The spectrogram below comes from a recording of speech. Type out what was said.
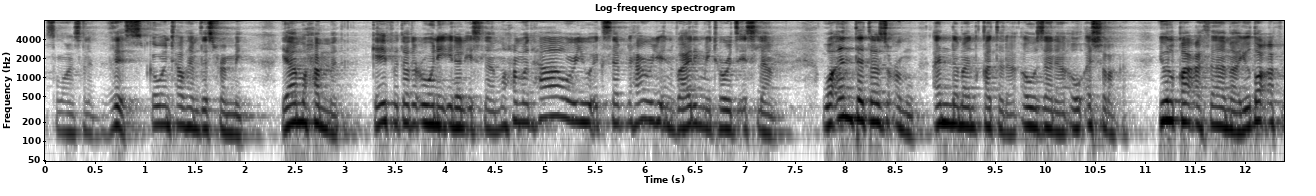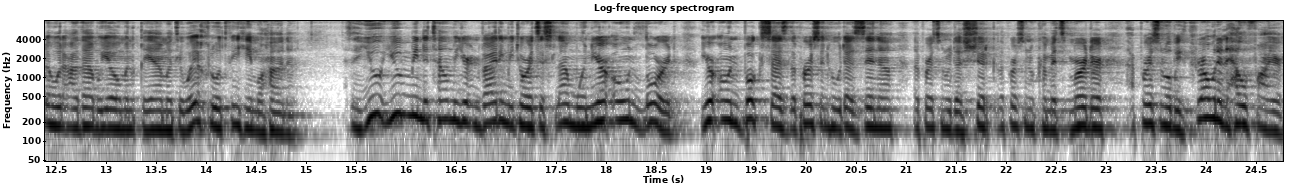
this. Go and tell him this from me. Ya Muhammad, كيف تدعوني إلى الإسلام Muhammad, how are you accepting? how are you inviting me towards Islam? وأنت تزعم أن من قتل أو زنى أو أشرك يلقى عثاما يضاعف له العذاب يوم القيامة ويخلد فيه مهانا so you, you mean to tell me you're inviting me towards Islam when your own Lord, your own book says the person who does zina, the person who does shirk, the person who commits murder, that person will be thrown in hellfire.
